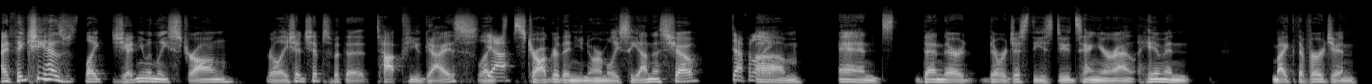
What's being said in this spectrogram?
I think she has like genuinely strong relationships with the top few guys, like Yeah. stronger than you normally see on this show. Definitely. Um, and then there there were just these dudes hanging around him and Mike the Virgin.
